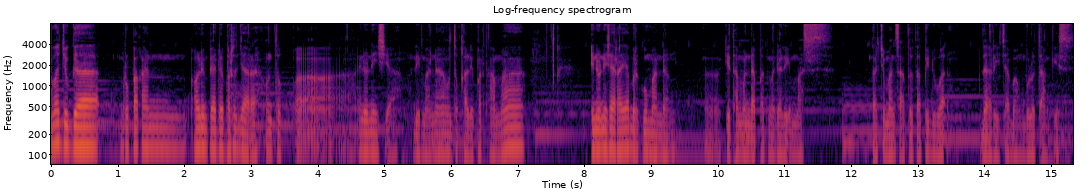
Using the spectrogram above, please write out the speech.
92 juga merupakan olimpiade bersejarah untuk uh, Indonesia di mana untuk kali pertama Indonesia Raya berkumandang uh, kita mendapat medali emas gak cuma satu tapi dua dari cabang bulu tangkis.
